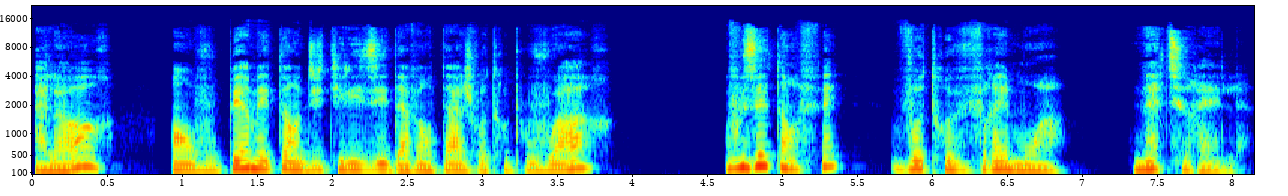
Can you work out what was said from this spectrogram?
Alors, en vous permettant d'utiliser davantage votre pouvoir, vous êtes en fait votre vrai moi, naturel.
